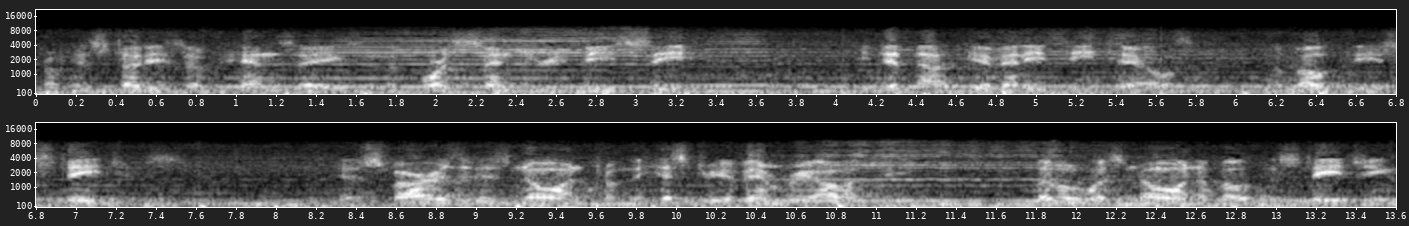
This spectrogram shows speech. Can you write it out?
from his studies of hen's eggs in the 4th century BC. He did not give any details about these stages. As far as it is known from the history of embryology, little was known about the staging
